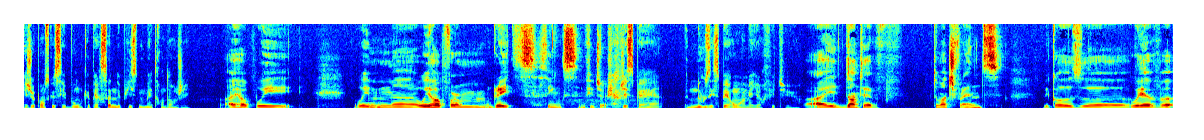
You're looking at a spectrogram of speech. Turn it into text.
Et je pense que c'est bon que personne ne puisse nous mettre en danger. I hope we we mm, uh, we hope for mm, great things in future. J'espère, nous espérons un meilleur futur. I don't have too much friends because uh, we have uh,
